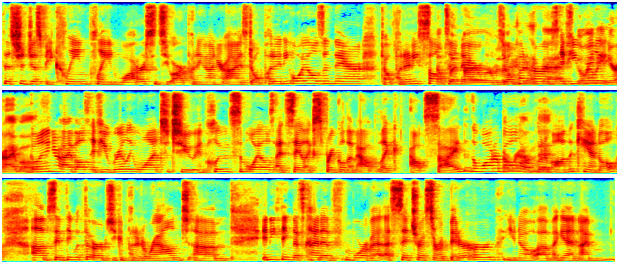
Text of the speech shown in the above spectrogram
This should just be clean, plain water since you are putting it on your eyes. Don't put any oils in there. Don't put any salt Don't in there. Don't put like herbs. if you Going really in your eyeballs. going in your eyeballs. If you really want to include some oils, I'd say like sprinkle them out like outside the water bowl Around or put it. them on the candle. Um, same thing with the herbs. You can put it around um, anything that's kind of more of a, a citrus or a bitter herb. You know, um, again, I'm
